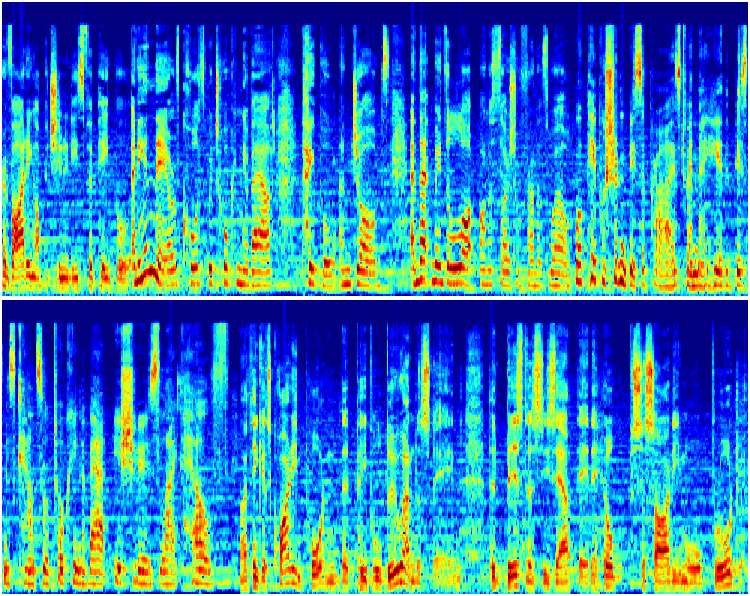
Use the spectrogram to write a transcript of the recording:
providing opportunities for people. And in there, of course, we're talking about people and jobs, and that means a lot on a social front as well. Well, people shouldn't be surprised when they hear the Business Council talking about issues like health. I think it's quite important that people do understand that business is out there to help society more broadly.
